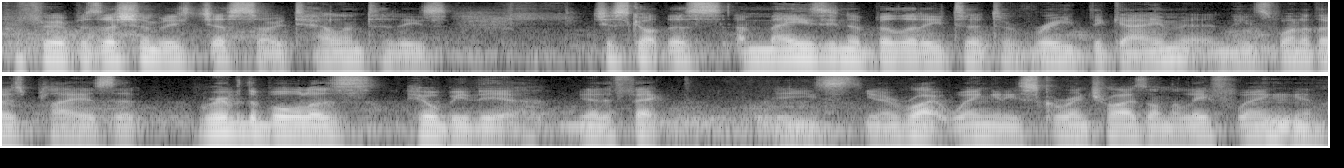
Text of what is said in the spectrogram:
preferred position, but he's just so talented. He's just got this amazing ability to, to read the game, and he's one of those players that wherever the ball is, he'll be there. You know, the fact he's you know right wing and he's scoring tries on the left wing, and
